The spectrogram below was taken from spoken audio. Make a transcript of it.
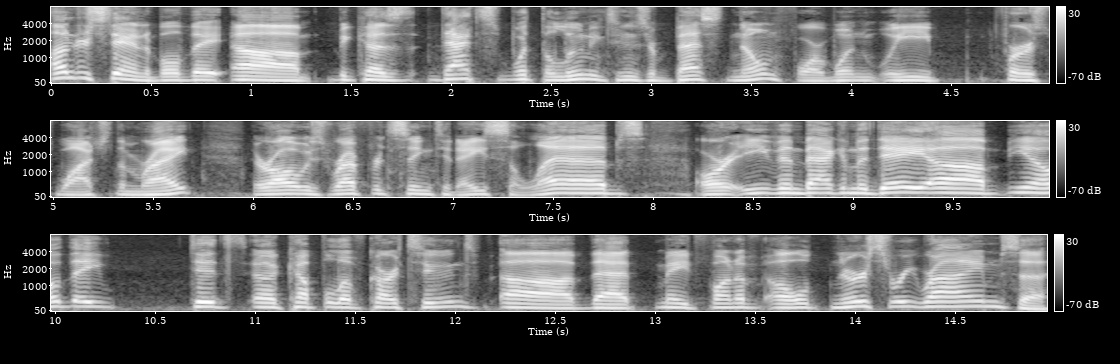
understandable. They uh, because that's what the Looney Tunes are best known for. When we first watched them, right? They're always referencing today's celebs, or even back in the day, uh, you know, they did a couple of cartoons uh, that made fun of old nursery rhymes, uh,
